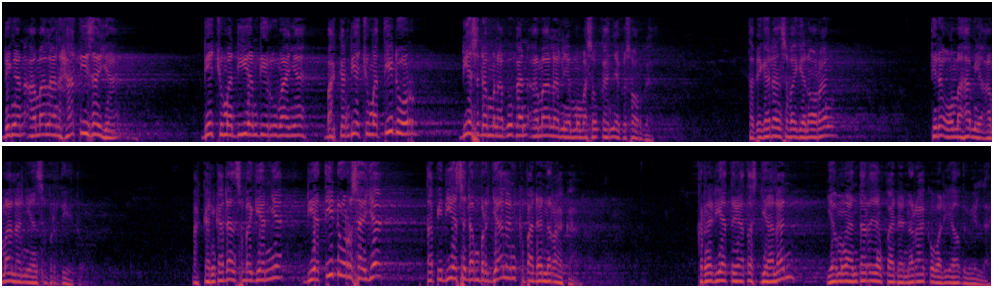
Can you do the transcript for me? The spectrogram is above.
dengan amalan hati saja dia cuma diam di rumahnya bahkan dia cuma tidur dia sedang melakukan amalan yang memasukkannya ke sorga tapi kadang sebagian orang tidak memahami amalan yang seperti itu Bahkan kadang sebagiannya dia tidur saja tapi dia sedang berjalan kepada neraka. Karena dia di atas jalan yang mengantarnya kepada neraka waliyadzubillah.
